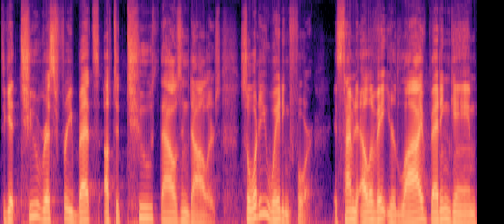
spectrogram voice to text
to get two risk-free bets up to $2,000. So what are you waiting for? It's time to elevate your live betting game.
